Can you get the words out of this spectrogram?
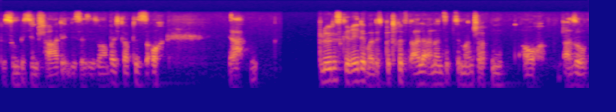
das ist so ein bisschen schade in dieser Saison. Aber ich glaube, das ist auch ja, blödes Gerede, weil das betrifft alle anderen 17 Mannschaften auch. Also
